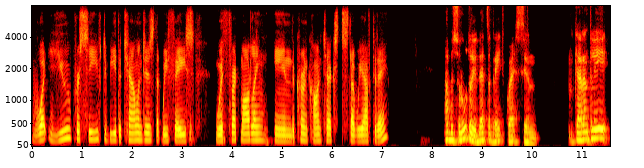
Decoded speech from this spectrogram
what you perceive to be the challenges that we face with threat modeling in the current contexts that we have today? Absolutely, that's a great question currently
